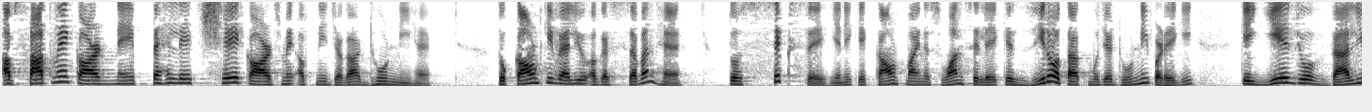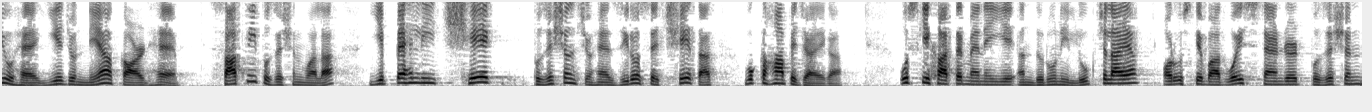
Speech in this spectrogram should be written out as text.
اب ساتویں کارڈ نے پہلے چھ کارڈ میں اپنی جگہ ڈھونڈنی ہے۔ تو کاؤنٹ کی ویلو اگر سیون ہے تو سکس سے یعنی کہ کاؤنٹ مائنس ون سے لے کے زیرو تک مجھے ڈھونڈنی پڑے گی کہ یہ جو ویلو ہے، یہ جو نیا کارڈ ہے، ساتویں پوزیشن والا، یہ پہلی چھ پوزیشن جو ہیں زیرو سے چھ تک، وہ کہاں پہ جائے گا؟ اس کی خاطر میں نے یہ اندرونی لوپ چلایا اور اس کے بعد وہی اسٹینڈرڈ پوزیشن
